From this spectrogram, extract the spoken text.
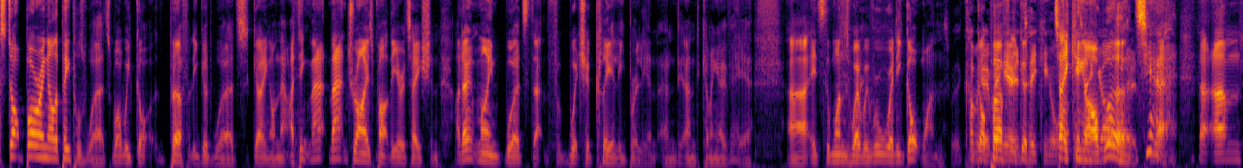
stop borrowing other people's words while we've got perfectly good words going on now. I think that that drives part of the irritation. I don't mind words that which are clearly brilliant and and coming over here. Uh, it's the ones where we've already got one. We've got perfectly good taking taking taking our our words. words, Yeah. Uh, um,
